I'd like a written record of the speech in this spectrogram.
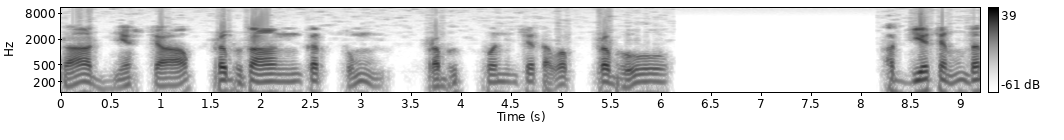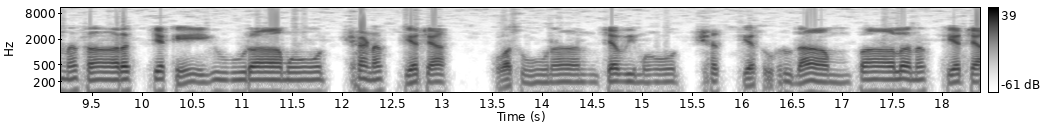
राज्ञश्चाप्रभृताम् कर्तुम् प्रभुत्वम् च तव प्रभो अद्य चन्दनसारस्य केयूरामोक्षणस्य च वसूनाम् च विमोक्षस्य सुहृदाम् पालनस्य च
